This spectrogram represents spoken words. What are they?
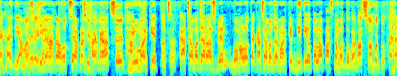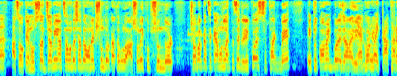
দেখাই দিই। আমাদের আচ্ছা, ঠিকানাটা হচ্ছে আপনার ঢাকা। নিউ মার্কেট। আচ্ছা। কাঁচা বাজার আসবেন বনলতা কাঁচা বাজার মার্কেট দ্বিতীয় তলা পাঁচ নাম্বার দোকান। পাঁচ নাম্বার দোকান। হ্যাঁ। আচ্ছা ওকে নুসরাত জামি আছে আমাদের সাথে অনেক সুন্দর কথাগুলো আসলেই খুব সুন্দর। সবার কাছে কেমন লাগতেছে? রিকোয়েস্ট থাকবে একটু কমেন্ট করে জানাই দিবেন। এখন ভাই কাঁথার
